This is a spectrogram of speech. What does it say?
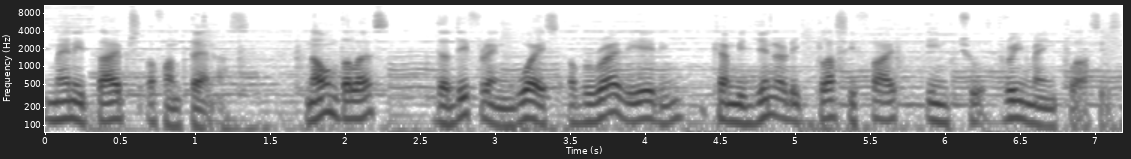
many types of antennas. Nonetheless, the different ways of radiating can be generally classified into three main classes,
